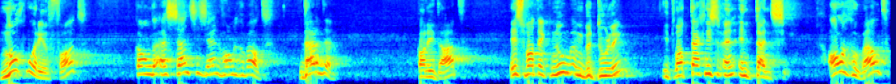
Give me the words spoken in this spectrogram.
nog moreel fout, kan de essentie zijn van geweld. Derde kandidaat is wat ik noem een bedoeling, iets wat technischer, een intentie. Alle geweld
